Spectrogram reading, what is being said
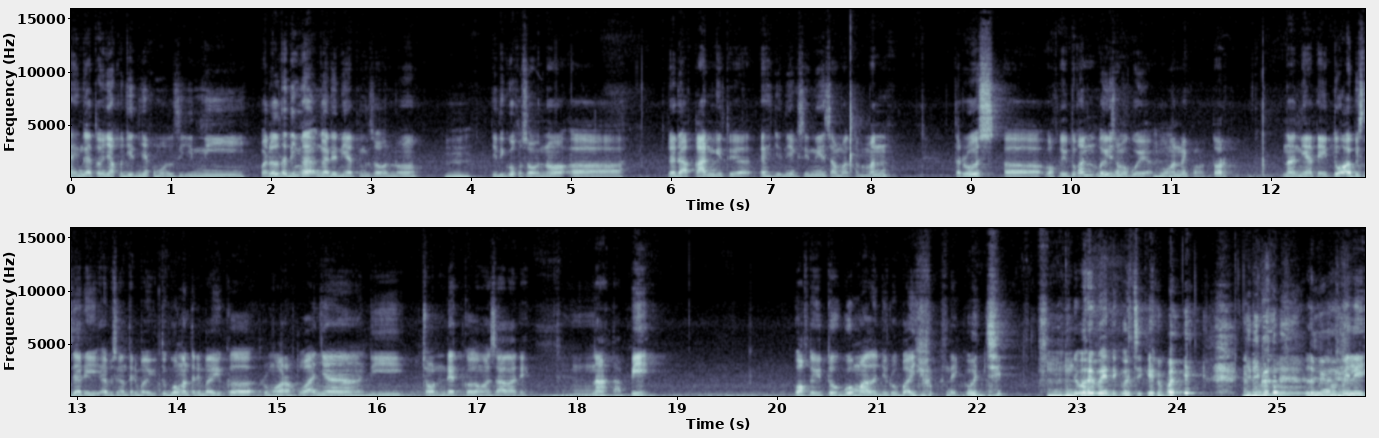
Eh nggak taunya aku jadinya ke mall sini. Padahal tadi nggak nggak ada niatan ke sono. Hmm. jadi gue ke sono eh, dadakan gitu ya. Eh jadinya ke sini sama temen. Terus eh, waktu itu kan Bayu sama gue ya gue kan naik motor. Nah niatnya itu abis dari abis nganterin Bayu itu gue nganterin Bayu ke rumah orang tuanya di Condet kalau nggak salah deh. Nah tapi waktu itu gue malah nyuruh Bayu naik gojek Bayu pengen naik gojek ya Bayu jadi gue lebih memilih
